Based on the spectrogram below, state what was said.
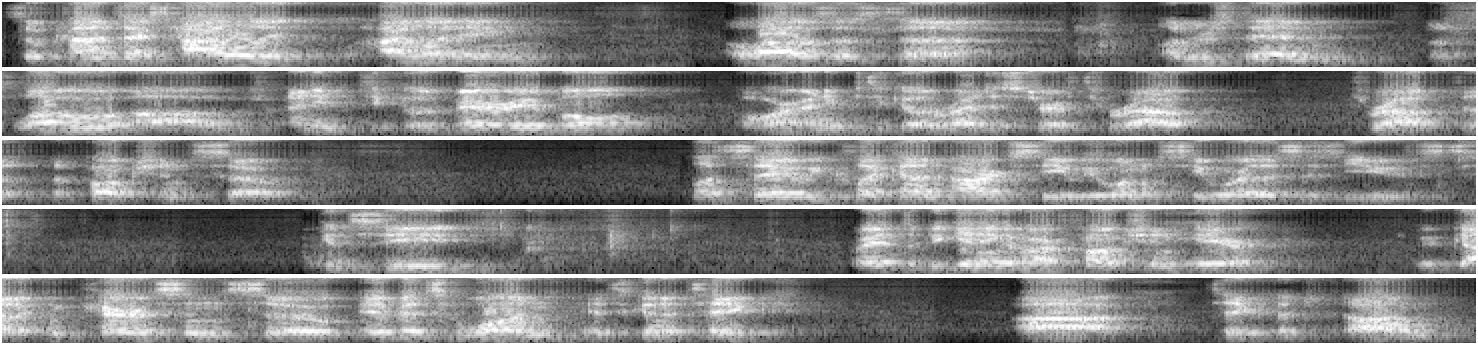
So context highlight, highlighting allows us to understand the flow of any particular variable or any particular register throughout throughout the, the function. So let's say we click on argc, we want to see where this is used. You can see right at the beginning of our function here, we've got a comparison. So if it's 1, it's going to take, uh, take a, um,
